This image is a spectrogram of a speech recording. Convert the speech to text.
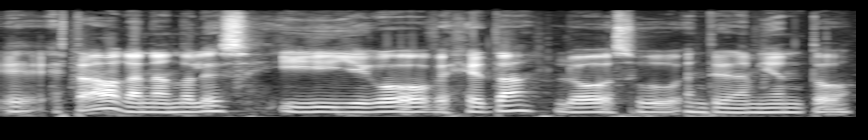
eh, estaba ganándoles y llegó Vegeta, luego su entrenamiento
